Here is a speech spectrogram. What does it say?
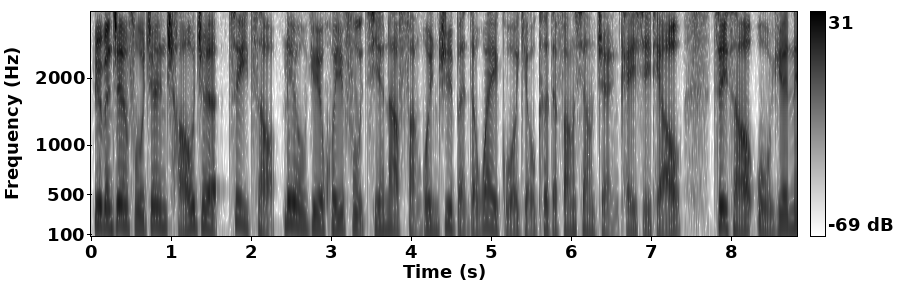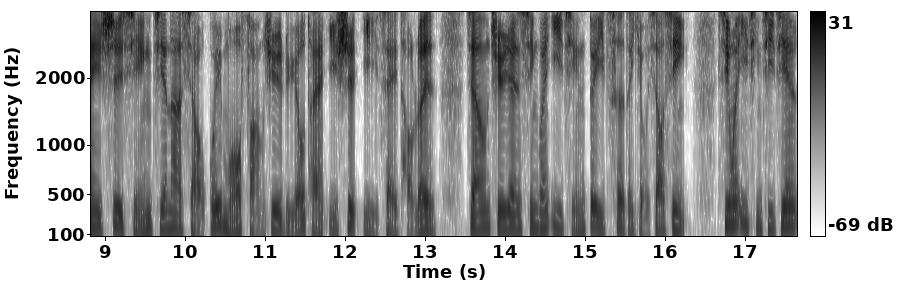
日本政府正朝着最早六月恢复接纳访问日本的外国游客的方向展开协调。最早五月内试行接纳小规模访日旅游团一事已在讨论，将确认新冠疫情对策的有效性。新冠疫情期间，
